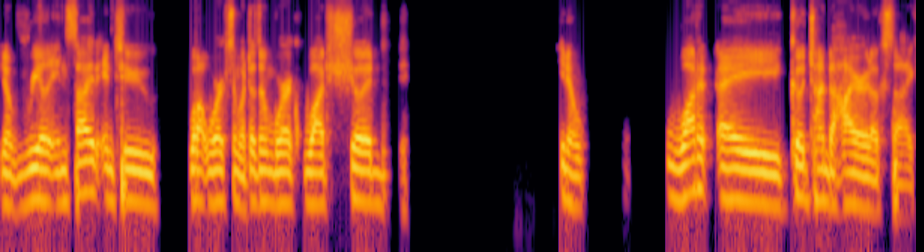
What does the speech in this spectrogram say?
you know real insight into what works and what doesn't work what should you know what a good time to hire looks like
